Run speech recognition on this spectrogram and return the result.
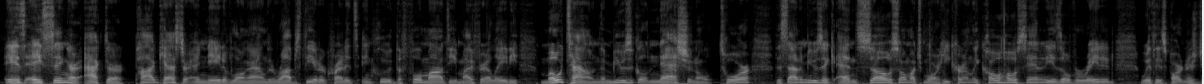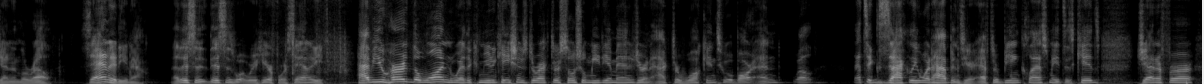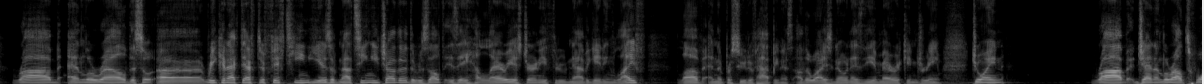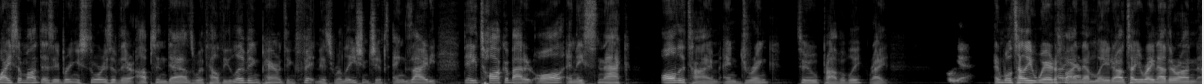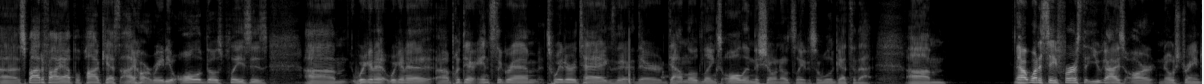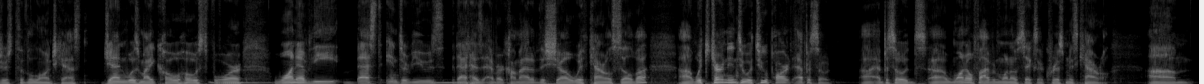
is a singer, actor, podcaster, and native Long Islander. Rob's theater credits include The Full Monty, My Fair Lady, Motown, the musical national tour, The Sound of Music, and so, so much more. He currently co hosts Sanity is Overrated with his partners Jen and Lorelle. Sanity now. Now this is this is what we're here for. Sanity. Have you heard the one where the communications director, social media manager, and actor walk into a bar and well, that's exactly what happens here. After being classmates as kids, Jennifer, Rob, and Lorelle this, uh, reconnect after 15 years of not seeing each other. The result is a hilarious journey through navigating life, love, and the pursuit of happiness, otherwise known as the American Dream. Join Rob, Jen, and Lorelle twice a month as they bring you stories of their ups and downs with healthy living, parenting, fitness, relationships, anxiety. They talk about it all and they snack all the time and drink too, probably, right? Oh yeah. And we'll tell you where to Oh, find them later. I'll tell you right now, they're on uh, Spotify, Apple Podcasts, iHeartRadio, all of those places. Um, we're gonna we're gonna uh, put their Instagram, Twitter tags, their their download links, all in the show notes later. So we'll get to that. Um, now, I want to say first that you guys are no strangers to the Launchcast. Jen was my co-host for one of the best interviews that has ever come out of the show with Carol Silva, uh, which turned into a two-part episode. Uh, episodes uh, 105 and 106, A Christmas Carol. Um,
